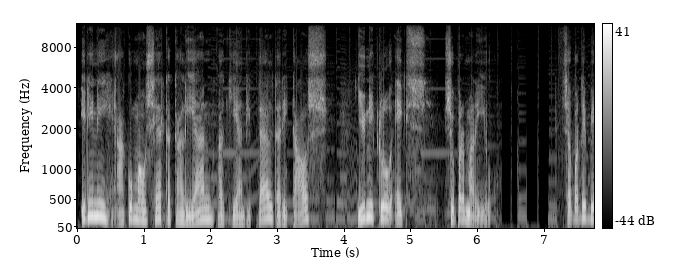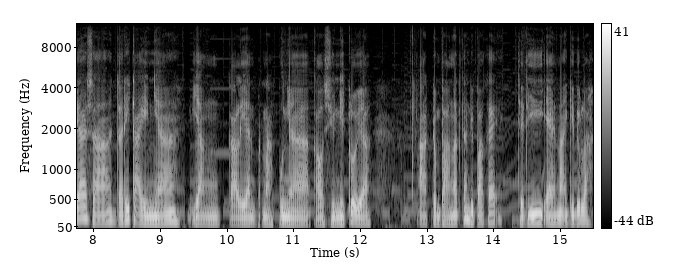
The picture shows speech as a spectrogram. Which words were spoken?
Ini nih, aku mau share ke kalian bagian detail dari kaos Uniqlo X Super Mario. Seperti biasa, dari kainnya yang kalian pernah punya kaos Uniqlo ya, adem banget kan dipakai, jadi enak gitulah.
